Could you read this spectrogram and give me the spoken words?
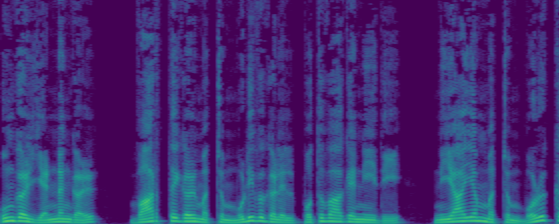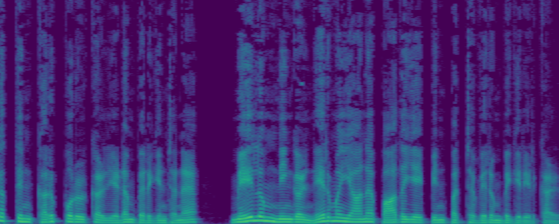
உங்கள் எண்ணங்கள் வார்த்தைகள் மற்றும் முடிவுகளில் பொதுவாக நீதி நியாயம் மற்றும் ஒழுக்கத்தின் கருப்பொருட்கள் இடம்பெறுகின்றன மேலும் நீங்கள் நேர்மையான பாதையை பின்பற்ற விரும்புகிறீர்கள்.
